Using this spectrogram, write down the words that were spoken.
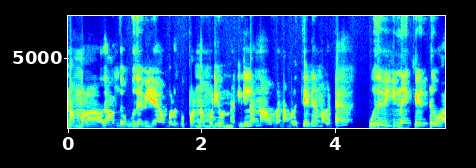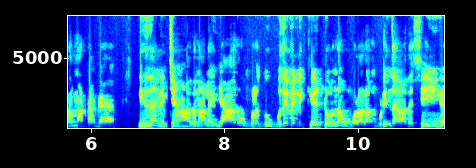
நம்மளால தான் அந்த உதவியை அவங்களுக்கு பண்ண முடியும்னு. இல்லைன்னா அவங்க நம்மளை தேடி நம்ம கிட்ட உதவிக்குன்னு கேட்டு வரமாட்டாங்க. இதுதான் நிச்சயம். அதனால யார் உங்களுக்கு உதவின்னு கேட்டு வந்தா உங்களால முடிந்தா அதை செய்யுங்க.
